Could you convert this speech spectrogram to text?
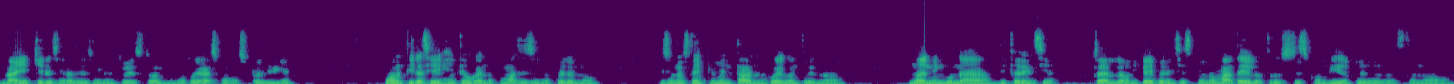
nadie quiere ser asesino, entonces todo el mundo juega como superviviente. Bueno, mentira, si hay gente jugando como asesino, pero no eso no está implementado en el juego, entonces no, no hay ninguna diferencia. O sea, la única diferencia es que uno mata y el otro es escondido, pero el resto no,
